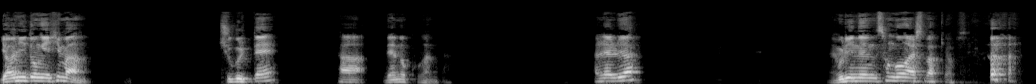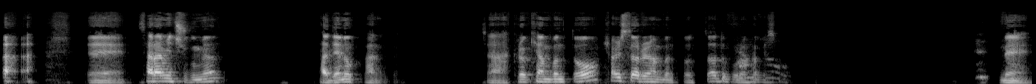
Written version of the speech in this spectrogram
연희동의 희망. 죽을 때 다 내놓고 간다. 할렐루야? 우리는 성공할 수밖에 없어요. 예, 사람이 죽으면 다 내놓고 가는 거예요. 자, 그렇게 한번 또 혈서를 한번 또 써두도록 하겠습니다. 네.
